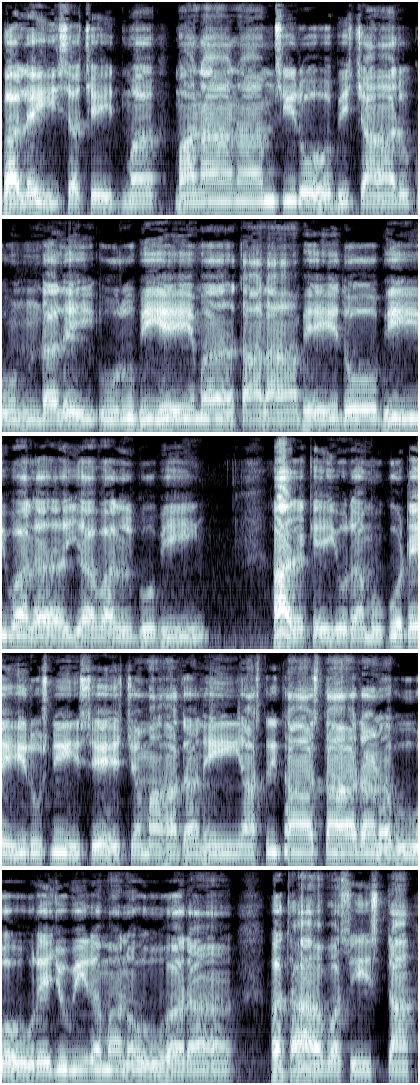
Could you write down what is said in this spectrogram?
बलैः सचेद्मानानां शिरोभिश्चारुकुण्डलै उरुभिहेम तालाभेदोभिवलयवल्गुभिः हरकेयुरमुकुटैरुष्णिशेश्च महाधनैः आश्रितास्तारणभुवो रेजुवीरमनोहरा हता वसिष्ठा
